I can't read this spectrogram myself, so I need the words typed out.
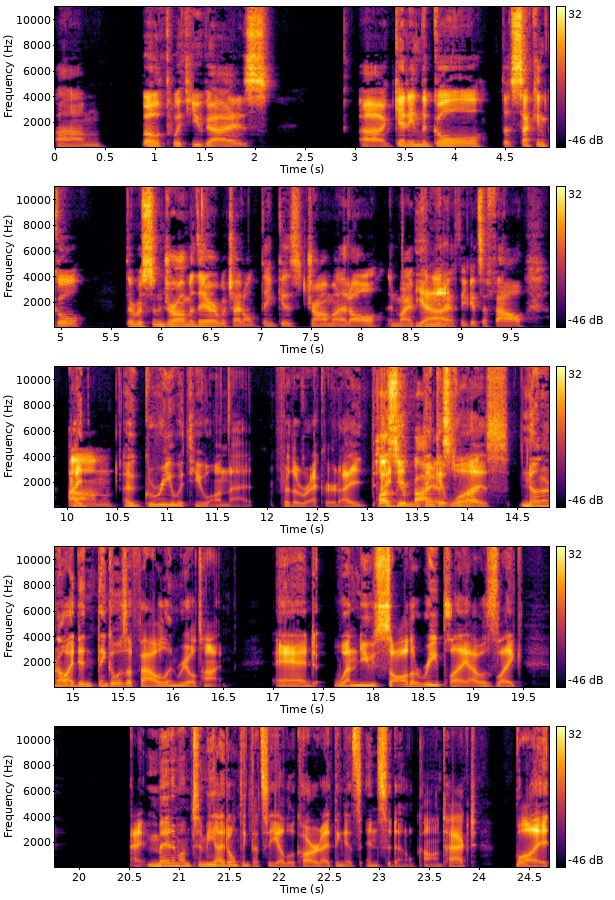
um, both with you guys uh, getting the goal, the second goal. There was some drama there, which I don't think is drama at all, in my opinion. Yeah. I think it's a foul. I- Um, agree with you on that. For the record, I Plus I didn't think biased, it but- was. No, no, no. I didn't think it was a foul in real time. And when you saw the replay, I was like, at minimum to me, I don't think that's a yellow card. I think it's incidental contact. But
